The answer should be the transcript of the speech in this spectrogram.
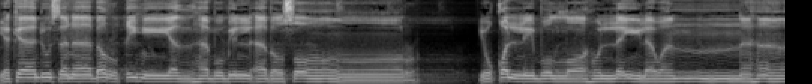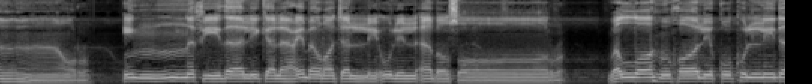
يكاد سنا برقه يذهب بالأبصار. يقلب الله الليل والنهار. إن في ذلك لعبرة لأولي الأبصار. والله خالق كل دابة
